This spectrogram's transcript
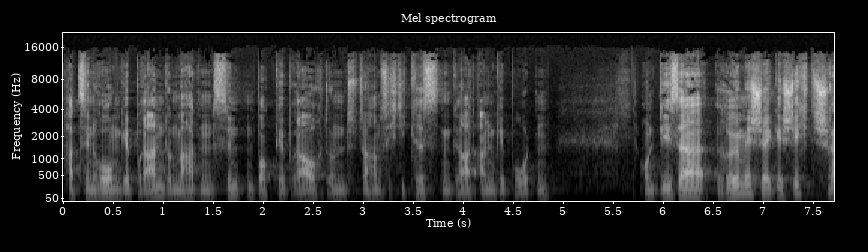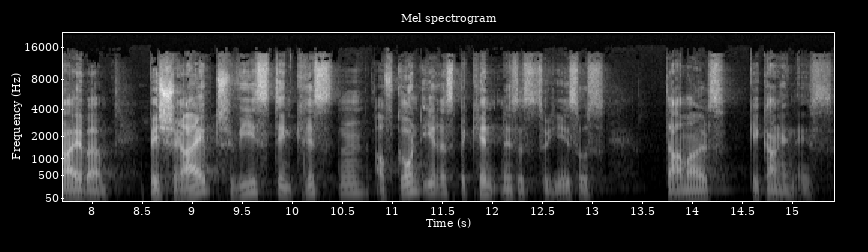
hat es in Rom gebrannt und man hat einen Sündenbock gebraucht und da haben sich die Christen gerade angeboten. Und dieser römische Geschichtsschreiber beschreibt, wie es den Christen aufgrund ihres Bekenntnisses zu Jesus damals gegangen ist.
